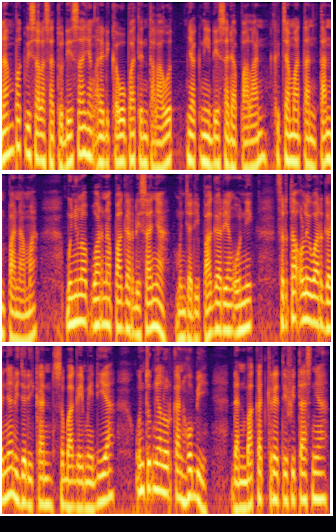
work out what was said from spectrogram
Nampak di salah satu desa yang ada di Kabupaten Talaut, yakni Desa Dapalan, Kecamatan Tanpa Nama, menyulap warna pagar desanya menjadi pagar yang unik, serta oleh warganya dijadikan sebagai media untuk menyalurkan hobi dan bakat kreativitasnya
